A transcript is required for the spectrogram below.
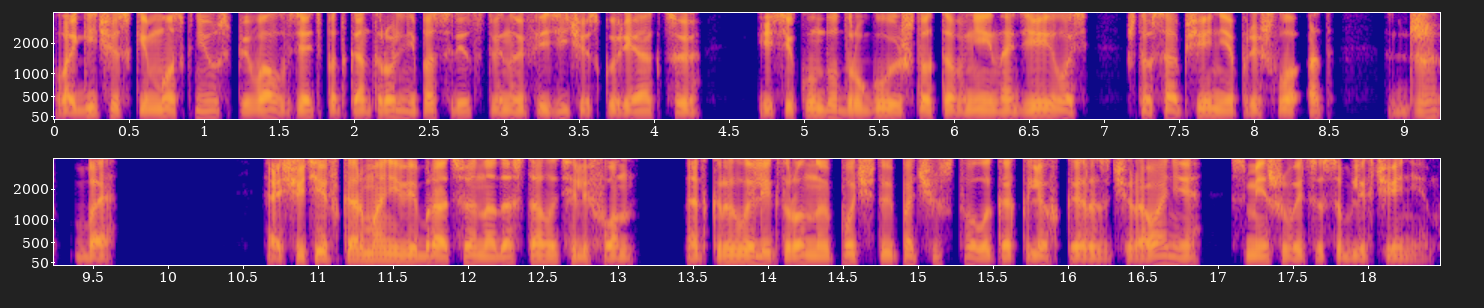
логический мозг не успевал взять под контроль непосредственную физическую реакцию, и секунду-другую что-то в ней надеялось, что сообщение пришло от Дж. Б. Ощутив в кармане вибрацию, она достала телефон, открыла электронную почту и почувствовала, как легкое разочарование смешивается с облегчением.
